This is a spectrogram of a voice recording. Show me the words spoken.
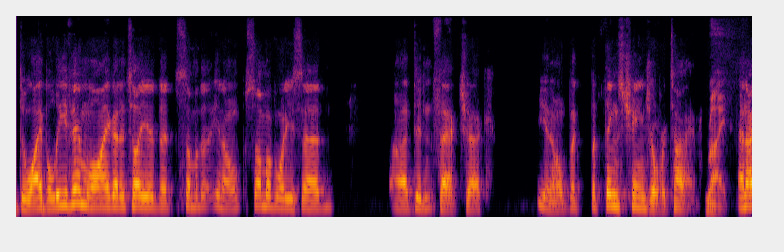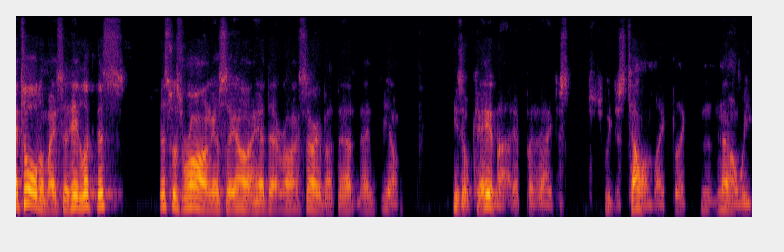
do I believe him? Well, I got to tell you that some of the you know some of what he said uh, didn't fact check, you know, but but things change over time. Right. And I told him, I said, hey, look, this this was wrong. He'll say, oh, I had that wrong. Sorry about that. And you know, he's okay about it, but I just we just tell him like like no, we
